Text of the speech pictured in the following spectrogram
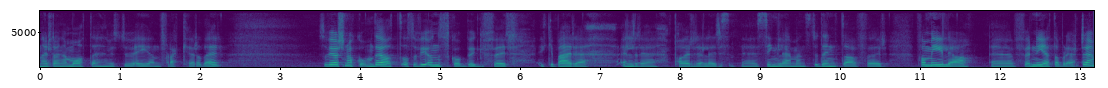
en helt annen måte enn hvis du eier en flekk her og der. Så vi har snakka om det at altså, vi ønsker å bygge for ikke bare eldre par eller eh, single, men studenter, for familier, eh, for nyetablerte.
